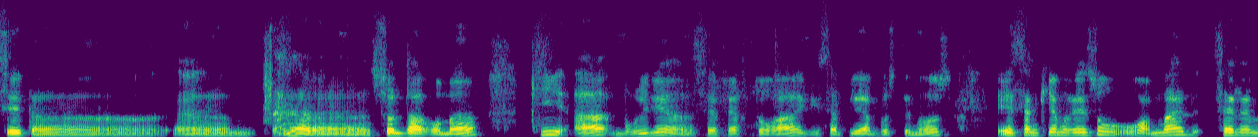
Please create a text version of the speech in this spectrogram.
c'est un, soldat romain qui a brûlé un Sefer Torah qui s'appelait Apostemos. Et cinquième raison, Ouamad Tselem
